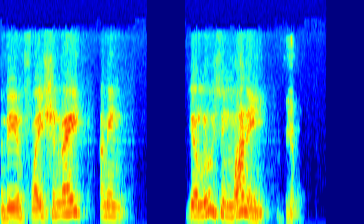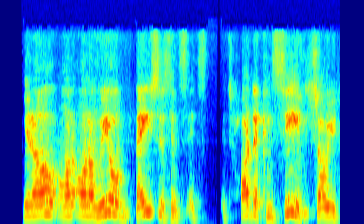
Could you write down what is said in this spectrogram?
the inflation rate. I mean, you're losing money. Yep. You know, on, on a real basis, it's it's it's hard to conceive. So you,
